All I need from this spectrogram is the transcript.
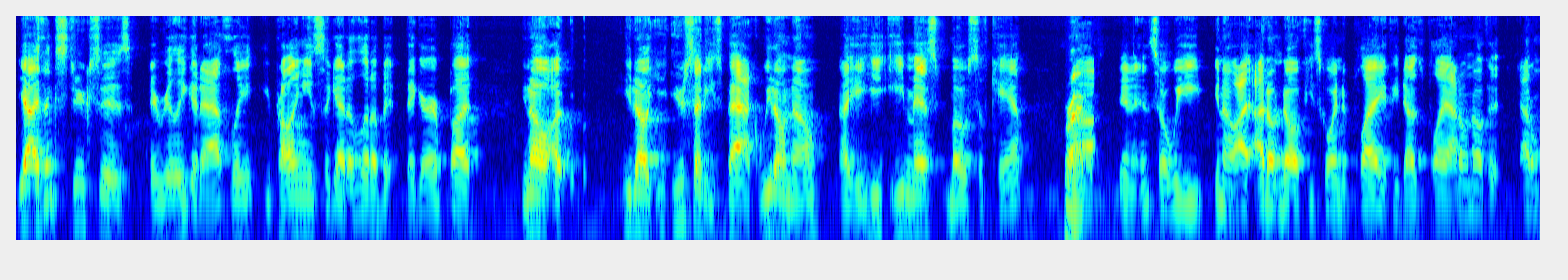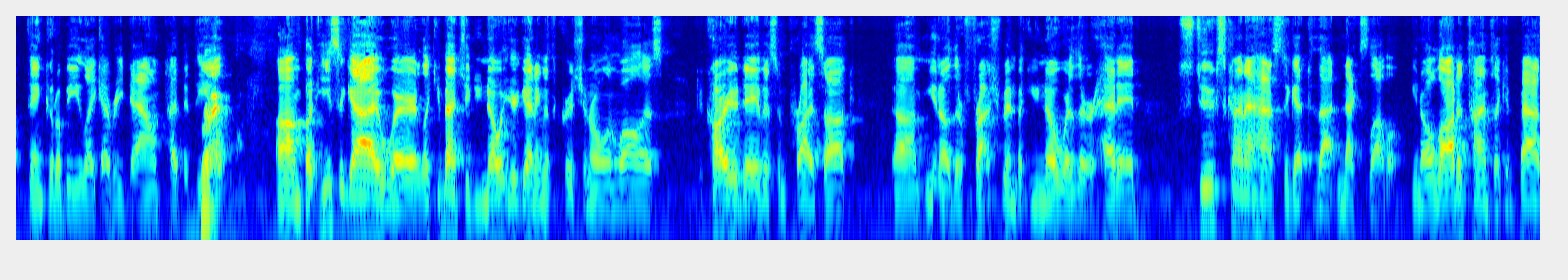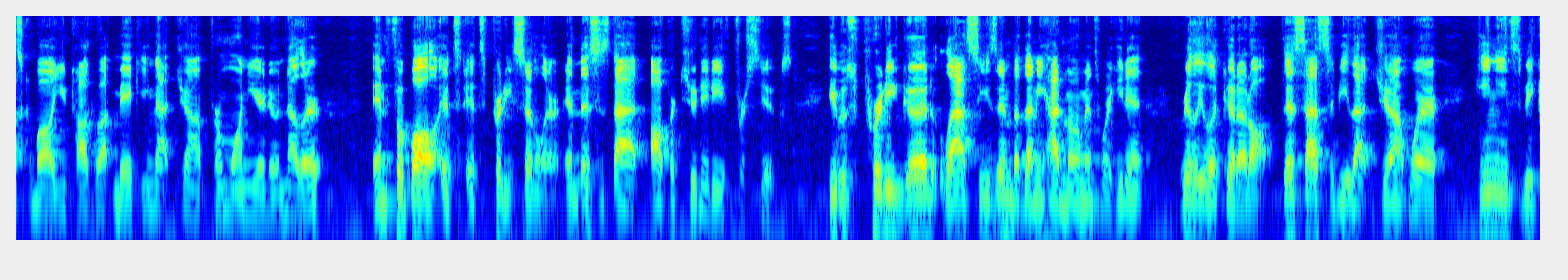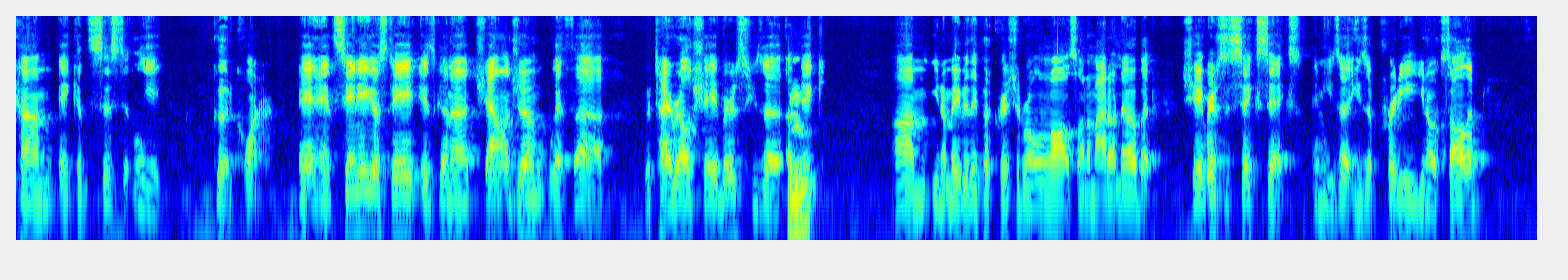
Yeah, I think Stukes is a really good athlete. He probably needs to get a little bit bigger, but you know, you know, you said he's back. We don't know. Uh, he he missed most of camp. Right. Uh, and, and, so we, you know, I, I don't know if he's going to play. If he does play, I don't know if it, I don't think it'll be like every down type of deal. Right. Um, but he's a guy where, like you mentioned, you know what you're getting with Christian Roland Wallace, Tacario Davis, and Prysock. Um, you know, they're freshmen, but you know where they're headed. Stukes kind of has to get to that next level. You know, a lot of times, like in basketball, you talk about making that jump from one year to another. In football, it's it's pretty similar, and this is that opportunity for Stukes. He was pretty good last season, but then he had moments where he didn't really look good at all. This has to be that jump where he needs to become a consistently good corner. And, and San Diego State is going to challenge him with uh, with Tyrell Shavers. He's a, a mm-hmm. big, um, you know, maybe they put Christian Roland Wallace on him. I don't know, but Shavers is six six, and he's a he's a pretty you know solid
